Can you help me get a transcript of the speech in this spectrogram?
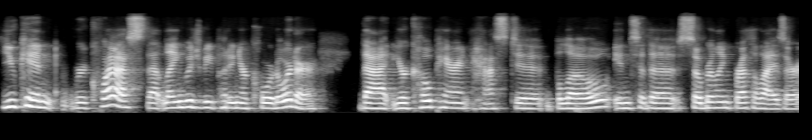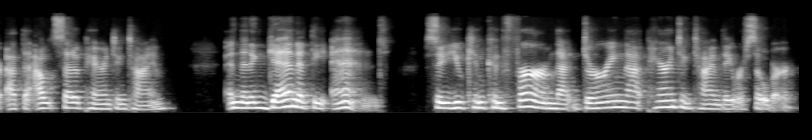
you can request that language be put in your court order that your co-parent has to blow into the SoberLink breathalyzer at the outset of parenting time and then again at the end so you can confirm that during that parenting time they were sober.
